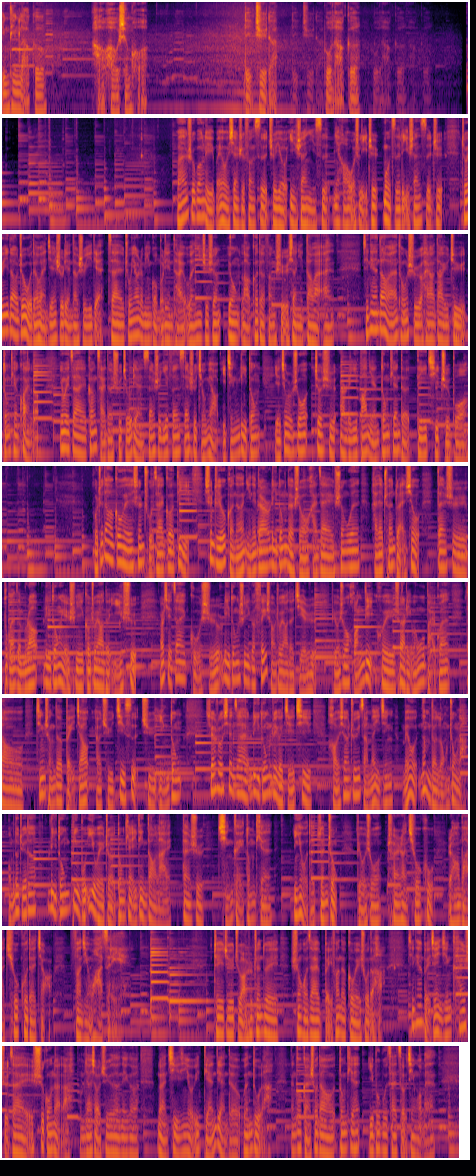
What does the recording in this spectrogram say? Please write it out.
听听老歌，好好生活。理智的，理智的不老歌，不老歌。老歌晚安，曙光里没有现实放肆，只有一山一寺。你好，我是李志，木子李山四志。周一到周五的晚间十点到十一点，在中央人民广播电台文艺之声，用老歌的方式向你道晚安。今天道晚安，同时还要道一句冬天快乐。因为在刚才的十九点三十一分三十九秒已经立冬，也就是说这是二零一八年冬天的第一期直播。我知道各位身处在各地，甚至有可能你那边立冬的时候还在升温，还在穿短袖。但是不管怎么着，立冬也是一个重要的仪式。而且在古时，立冬是一个非常重要的节日。比如说，皇帝会率领文武百官到京城的北郊，要去祭祀、去迎冬。虽然说现在立冬这个节气，好像至于咱们已经没有那么的隆重了，我们都觉得立冬并不意味着冬天一定到来。但是，请给冬天应有的尊重。比如说，穿上秋裤，然后把秋裤的脚放进袜子里。这一句主要是针对生活在北方的各位说的哈。今天北京已经开始在试供暖了，我们家小区的那个暖气已经有一点点的温度了，能够感受到冬天一步步在走近我们。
